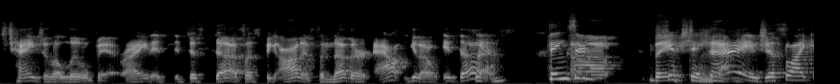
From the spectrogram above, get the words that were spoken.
changes a little bit, right? It, it just does. Let's be honest. Another out, you know, it does. Yeah. Things are Uh, things shifting, change, yeah. just like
